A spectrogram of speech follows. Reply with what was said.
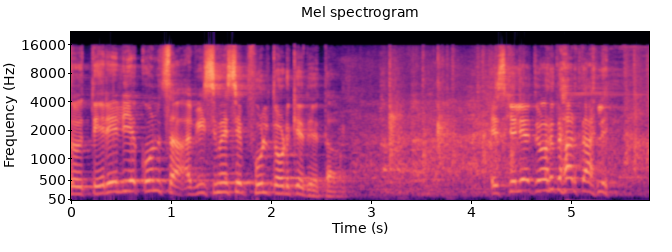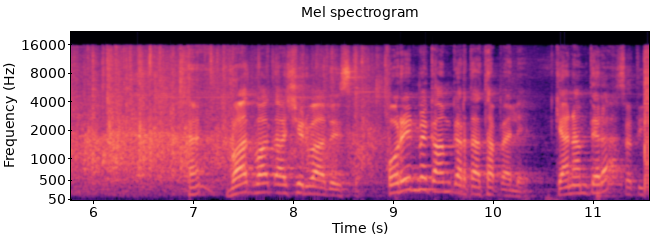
तो तेरे लिए कौन सा? अब इसमें से फूल तोड़ के देता हूँ। इसके लिए जोरदार ताली। हाँ? बहुत बहुत आशीर्वाद है इसका। फॉरेन में काम करता था पहले। क्या नाम तेरा? सतीश।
